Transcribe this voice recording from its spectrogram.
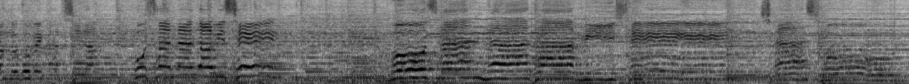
한번 더 고백합시다. 호산나 다윗의 호산나 다윗의 자손께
